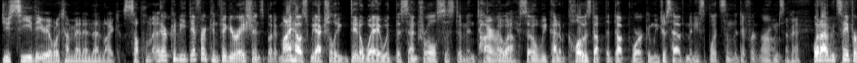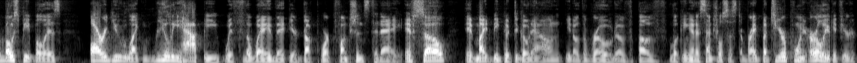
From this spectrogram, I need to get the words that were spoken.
do you see that you're able to come in and then like supplement? There could be different configurations, but at my house, we actually did away with the central system entirely. Oh, wow. So we kind of closed up the ductwork and we just have mini splits in the different rooms. Okay. What I would say for most people is, are you like really happy with the way that your ductwork functions today? If so, it might be good to go down, you know, the road of of looking at a central system, right? But to your point earlier, if you're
